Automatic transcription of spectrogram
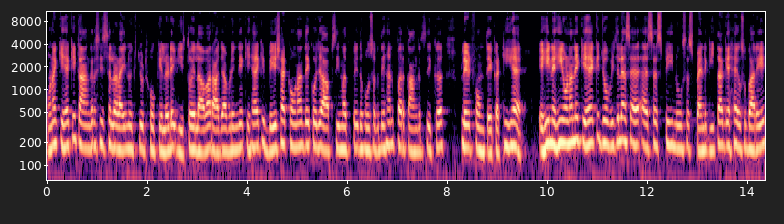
ਉਹਨਾਂ ਕਿਹਾ ਕਿ ਕਾਂਗਰਸ ਇਸ ਲੜਾਈ ਨੂੰ ਇਕਜੁੱਟ ਹੋ ਕੇ ਲੜੇਗੀ। ਇਸ ਤੋਂ ਇਲਾਵਾ ਰਾਜਾ ਵੜਿੰਗ ਨੇ ਕਿਹਾ ਕਿ ਬੇਸ਼ੱਕ ਉਹਨਾਂ ਦੇ ਕੁਝ ਆਪਸੀ ਮਤਭੇਦ ਹੋ ਸਕਦੇ ਹਨ, ਪਰ ਕਾਂਗਰਸ ਇੱਕ ਪਲੇਟਫਾਰਮ ਤੇ ਇਕੱਠੀ ਹੈ। ਇਹੀ ਨਹੀਂ ਉਹਨਾਂ ਨੇ ਕਿਹਾ ਕਿ ਜੋ ਵਿਜੀਲੈਂਸ ਐਸਐਸਪੀ ਨੂੰ ਸਸਪੈਂਡ ਕੀਤਾ ਗਿਆ ਹੈ, ਉਸ ਬਾਰੇ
